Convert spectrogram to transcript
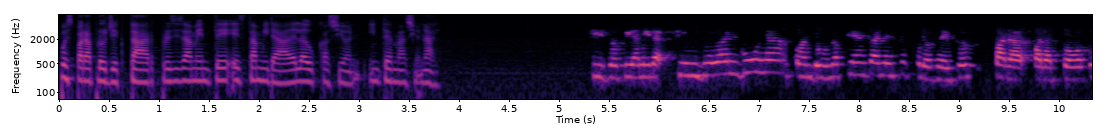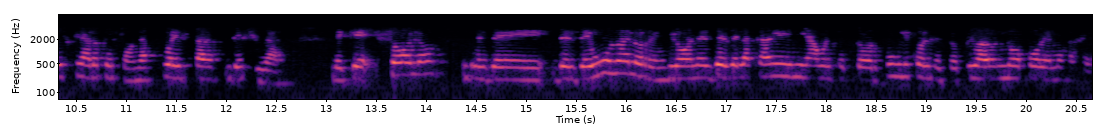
pues para proyectar precisamente esta mirada de la educación internacional. Sí, Sofía, mira, sin duda alguna, cuando uno piensa en estos procesos, para, para todos es claro que son apuestas de ciudad, de que solo desde, desde uno de los renglones, desde la academia o el sector público, el sector privado, no podemos hacer.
